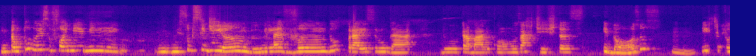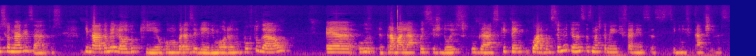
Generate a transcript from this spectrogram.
Então, tudo isso foi me, me, me subsidiando, me levando para esse lugar do trabalho com os artistas idosos, uhum. institucionalizados. E nada melhor do que eu, como brasileira e morando em Portugal, é, o, trabalhar com esses dois lugares que tem, guardam semelhanças, mas também diferenças significativas.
